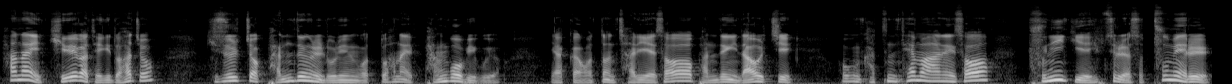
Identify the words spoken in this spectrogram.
하나의 기회가 되기도 하죠. 기술적 반등을 노리는 것도 하나의 방법이고요. 약간 어떤 자리에서 반등이 나올지 혹은 같은 테마 안에서 분위기에 휩쓸려서 투매를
